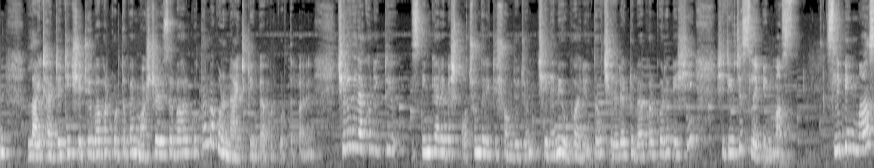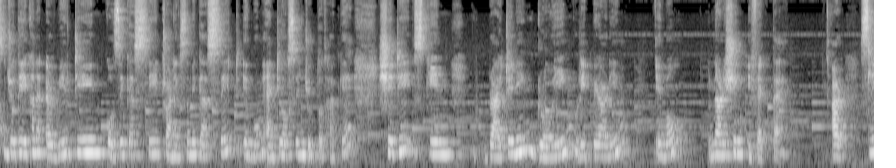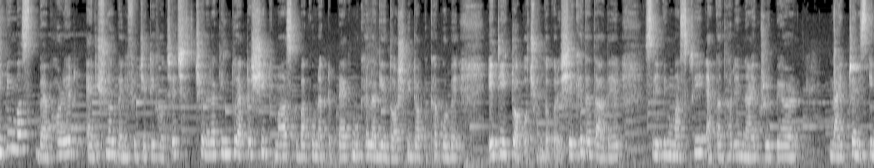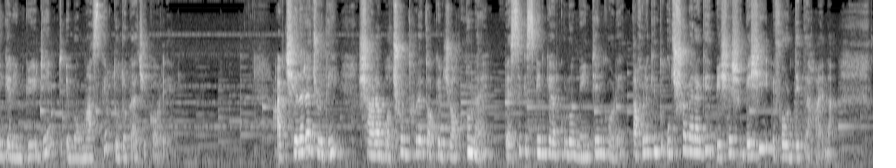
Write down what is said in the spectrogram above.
লাইট হাইড্রেটিং সেটিও ব্যবহার করতে পারেন ময়শ্চারাইজার ব্যবহার করতে পারেন বা কোনো নাইট ক্রিম ব্যবহার করতে পারেন। ছেলেদের এখন একটি স্কিন কেয়ারে বেশ পছন্দের একটি সংযোজন, ছেলে মেয়ে উভয়েরই, তবে ছেলেরা একটু ব্যবহার করে বেশি, সেটি হচ্ছে স্লিপিং মাস্ক স্লিপিং মাস্ক যদি এখানে arbutin kojic acid tranexamic acid এবং অ্যান্টিঅক্সিডেন্ট যুক্ত থাকে, সেটি স্কিন ব্রাইটেনিং গ্লোয়িং রিপেয়ারিং এবং নারিশিং ইফেক্ট দেয়। আর স্লিপিং মাস্ক ব্যবহারের অ্যাডিশনাল বেনিফিট যেটি হচ্ছে, ছেলেরা কিন্তু একটা শীত মাস্ক বা কোনো একটা প্যাক মুখে লাগিয়ে দশ মিনিট অপেক্ষা করবে, এটি একটু অপছন্দ করে। সেক্ষেত্রে তাদের স্লিপিং মাস্কটি একাধারে night repair night time skin care ingredient এবং মাস্কের দুটো কাজই করে। আর ছেলেরা যদি সারা বছর ধরে ত্বকের যত্ন নেয় বেসিক স্কিন কেয়ারগুলো মেনটেন করে, তাহলে কিন্তু উৎসবের আগে বিশেষ বেশি এফোর্ট দিতে হয় না।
